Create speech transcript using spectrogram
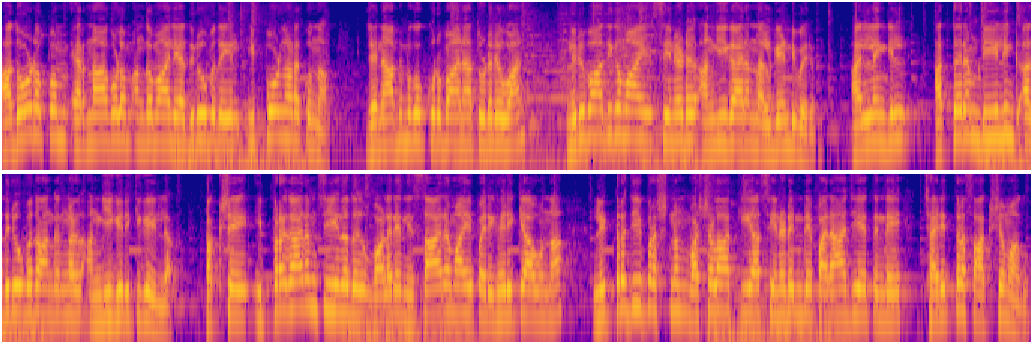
അതോടൊപ്പം എറണാകുളം അങ്കമാലി അതിരൂപതയിൽ ഇപ്പോൾ നടക്കുന്ന ജനാഭിമുഖ കുർബാന തുടരുവാൻ നിരുപാധികമായി സിനഡ് അംഗീകാരം നൽകേണ്ടി വരും. അല്ലെങ്കിൽ അത്തരം ഡീലിംഗ് അതിരൂപത അംഗങ്ങൾ അംഗീകരിക്കുകയില്ല. പക്ഷേ ഇപ്രകാരം ചെയ്യുന്നത് വളരെ നിസ്സാരമായി പരിഹരിക്കാവുന്ന ലിറ്റർജി പ്രശ്നം വഷളാക്കിയ സിനഡിന്റെ പരാജയത്തിന്റെ ചരിത്ര സാക്ഷ്യമാകും.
